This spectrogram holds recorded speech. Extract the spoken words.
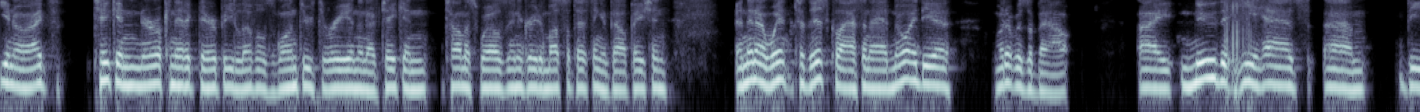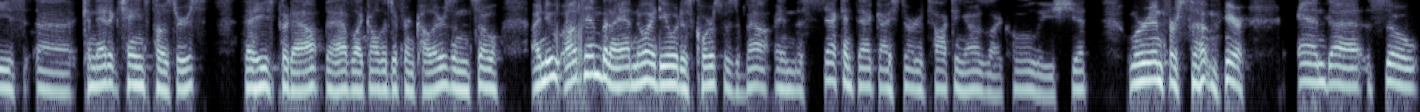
you know, I've taken neurokinetic therapy levels one through three, and then I've taken Thomas Wells integrated muscle testing and palpation. And then I went to this class and I had no idea what it was about. I knew that he has um, these uh, kinetic chains posters that he's put out that have like all the different colors. And so I knew of him, but I had no idea what his course was about. And the second that guy started talking, I was like, holy shit, we're in for something here. And uh, so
